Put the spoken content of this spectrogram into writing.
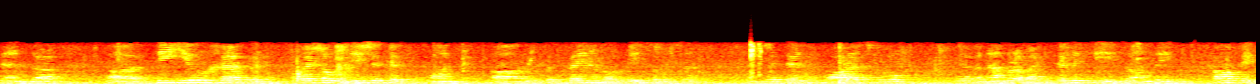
And uh, uh, DU has a special initiative on uh, sustainable resources, and within RS Group, we have a number of activities on the topic.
